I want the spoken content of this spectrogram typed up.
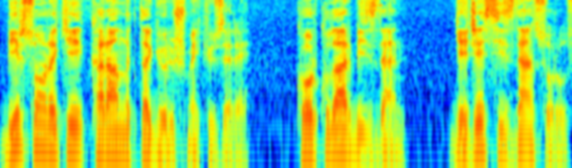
Bir sonraki karanlıkta görüşmek üzere. Korkular bizden, gece sizden sorulsun.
